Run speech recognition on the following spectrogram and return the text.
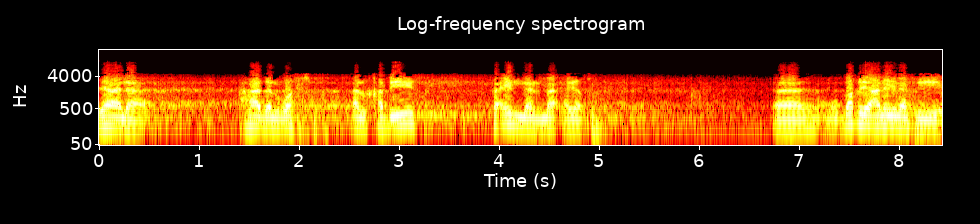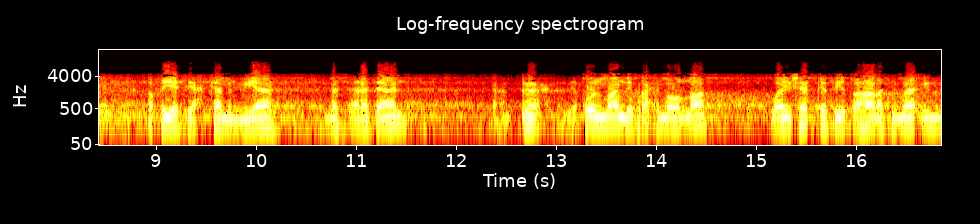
زال هذا الوصف الخبيث فإن الماء يطهر. آه وبقي علينا في بقية أحكام المياه. مسألتان. يعني يقول المؤلف رحمه الله وإن شك في طهارة ماء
